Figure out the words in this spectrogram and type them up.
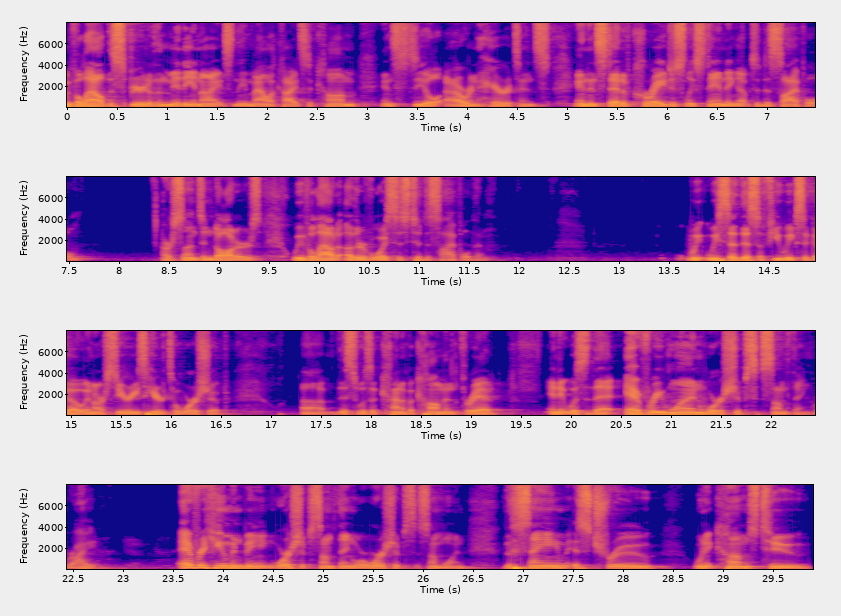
We've allowed the spirit of the Midianites and the Amalekites to come and steal our inheritance. And instead of courageously standing up to disciple our sons and daughters, we've allowed other voices to disciple them. We, we said this a few weeks ago in our series, Here to Worship. Uh, this was a kind of a common thread, and it was that everyone worships something, right? Every human being worships something or worships someone. The same is true when it comes to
